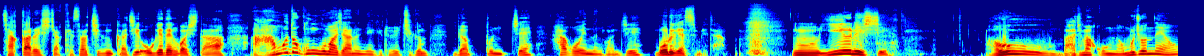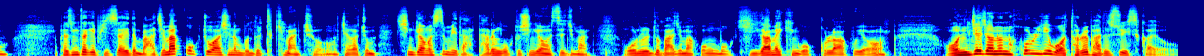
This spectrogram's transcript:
작가를 시작해서 지금까지 오게 된 것이다. 아무도 궁금하지 않은 얘기를 지금 몇 분째 하고 있는 건지 모르겠습니다. 음, 이은희 씨. 어우, 마지막 곡 너무 좋네요. 배순탁의 B side 마지막 곡 좋아하시는 분들 특히 많죠. 제가 좀 신경을 씁니다. 다른 곡도 신경을 쓰지만 오늘도 마지막 곡 뭐 기가 막힌 곡 골라왔고요. 언제 저는 holy water를 받을 수 있을까요?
